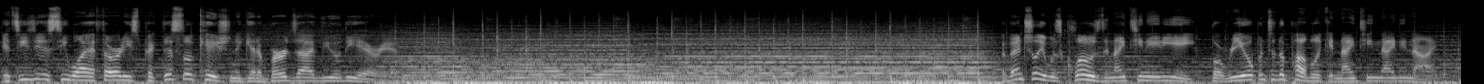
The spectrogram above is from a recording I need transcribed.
it's easy to see why authorities picked this location to get a bird's eye view of the area. Eventually, it was closed in 1988, but reopened to the public in 1999.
